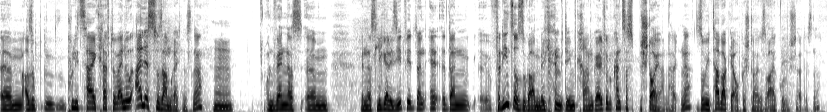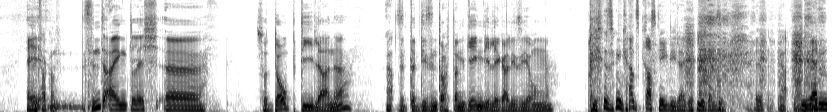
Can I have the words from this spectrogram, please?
Ähm, also Polizeikräfte, wenn du alles zusammenrechnest, ne? Hm. Und wenn das, ähm, wenn das legalisiert wird, dann, äh, dann äh, verdienst du sogar mit, mit dem Kramgeld, weil du kannst das besteuern halt, ne? So wie Tabak ja auch besteuert ist, so Alkohol besteuert ist, ne? Ey, sind eigentlich äh, so Dope-Dealer, ne? Ja. Sind, die sind doch dann gegen die Legalisierung, ne? Die sind ganz krass gegen die Legalisierung. Äh, ja, die werden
